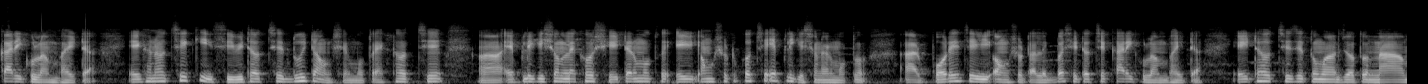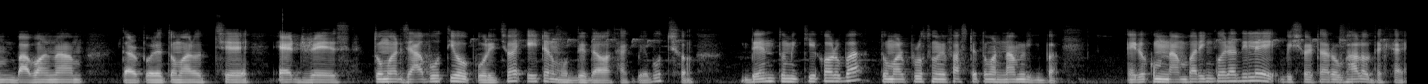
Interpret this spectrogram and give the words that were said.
কারিকুলাম ভাইটা এখানে হচ্ছে কি সিভিটা হচ্ছে দুইটা অংশের মতো। একটা হচ্ছে অ্যাপ্লিকেশন লেখো, সেইটার মতো, এই অংশটুকু হচ্ছে অ্যাপ্লিকেশনের মতো। আর পরে যে এই অংশটা লিখবা, সেটা হচ্ছে কারিকুলাম ভাইটা এইটা হচ্ছে যে তোমার যত নাম, বাবার নাম তারপরে তোমার হচ্ছে অ্যাড্রেস তোমার যাবতীয় পরিচয় এইটার মধ্যে দেওয়া থাকবে, বুঝছ? দেন তুমি কি করবা? তোমার প্রথমে ফার্স্টে তোমার নাম লিখবা। এরকম নাম্বারিং করে দিলে বিষয়টা আরও ভালো দেখায়।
